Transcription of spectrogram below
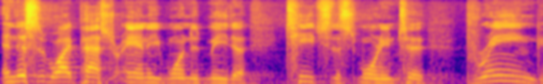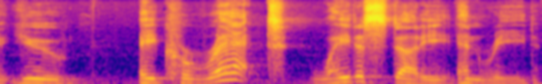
And this is why Pastor Andy wanted me to teach this morning to bring you a correct way to study and read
